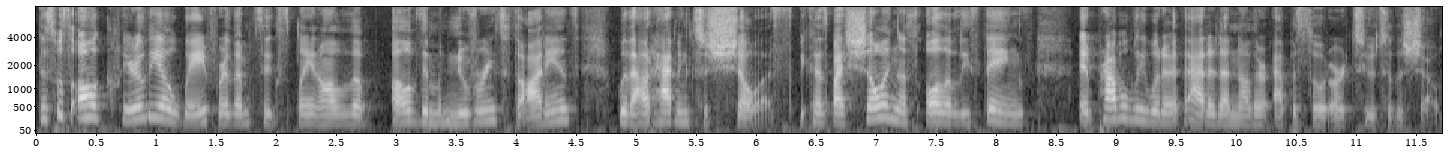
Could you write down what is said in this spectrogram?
This was all clearly a way for them to explain all of the all of the maneuvering to the audience without having to show us. Because by showing us all of these things, it probably would have added another episode or two to the show.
